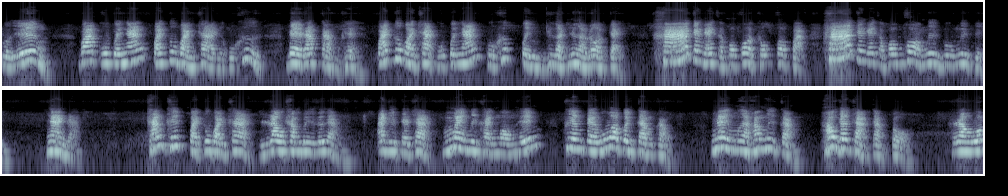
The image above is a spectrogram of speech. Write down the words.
ตัวเองว่ากูเป็นนังปัจจุบันชาติเนี่ยกูคือ ได้รับกรรมแค่ปัจจุบันชากูเป็นนังกูคือเป็นเดือดเนื้อร้อนใจหาจังไดกับพ่อพ่อชกพ่อปากหาจังไดกับพ่อพ่อมือดูมือกินนั่นแหละ ทั้งคิดปัจจุบันชาติเราทำดีหรือยังอดีตชาติไม่มีใครมองเห็น เพียงแต่รู้ว่าเป็นกรรมเก่า ในเมื่อเขามือกรรมเขาจะข่างกรรมต่อเราลด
